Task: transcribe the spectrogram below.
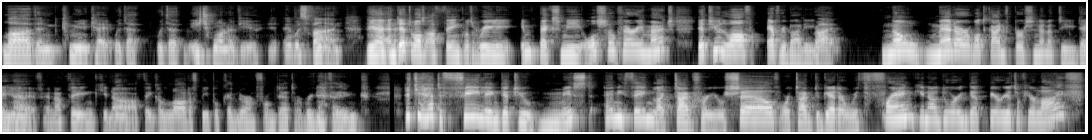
love and communicate with that with a, each one of you. It, it, was fun. Yeah, and that was, I think, what really impacts me also very much that you love everybody. Right. no matter what kind of personality they No. have. And I think, you know, No. I think a lot of people can learn from that. I really think. Did you have the feeling that you missed anything, like time for yourself or time together with Frank, you know, during that period of your life?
